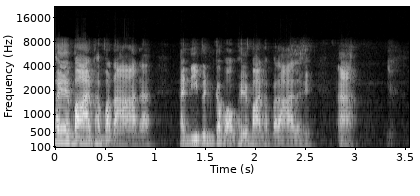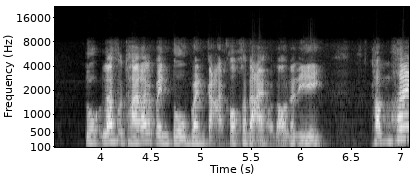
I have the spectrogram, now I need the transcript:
พยาบาลธรรมดานะอันนี้เป็นกระเป๋าพยาบาลธรรมดาเลยอะตัวและสุดท้ายก็จะเป็นตัวแวนการ์ดคอคดายของเรานั่นเอง ทำให้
